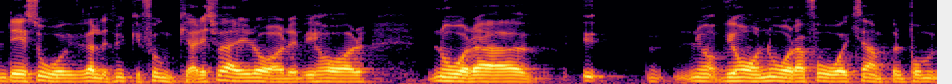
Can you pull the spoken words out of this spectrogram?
det är så väldigt mycket funkar i Sverige idag. Vi har några vi har några få exempel på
